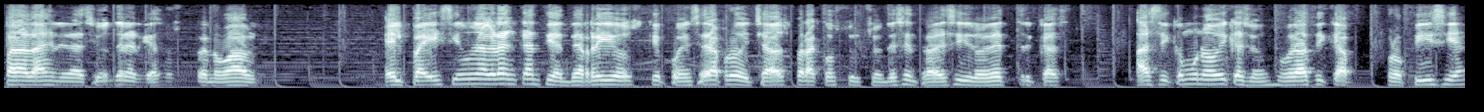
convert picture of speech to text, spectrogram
para la generación de energías renovables. El país tiene una gran cantidad de ríos que pueden ser aprovechados para construcción de centrales hidroeléctricas, así como una ubicación geográfica propicia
